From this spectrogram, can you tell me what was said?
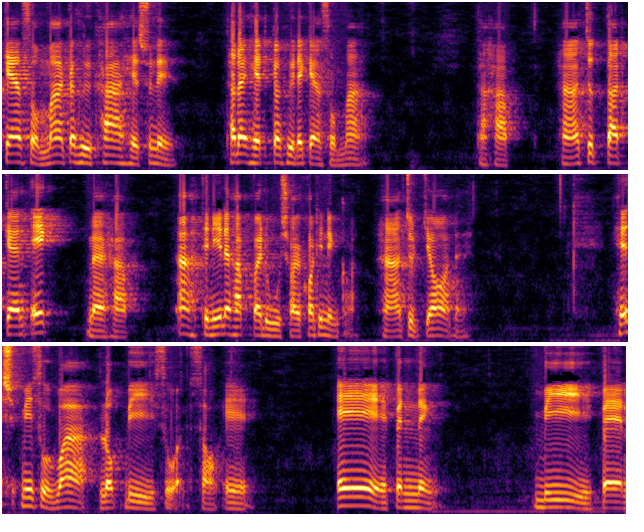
แกนสมมาตรก็คือค่า h นั่นเองถ้าได้ h ก็คือได้แกนสมมาตรนะครับ หาจุดตัดแกน x นะครับอะทีนี้นะครับไปดูช้อยข้อที่ 1 ก่อน หาจุดยอดนะ h มีสูตรว่าลบ b ส่วน 2a a เป็น 1 b เป็น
